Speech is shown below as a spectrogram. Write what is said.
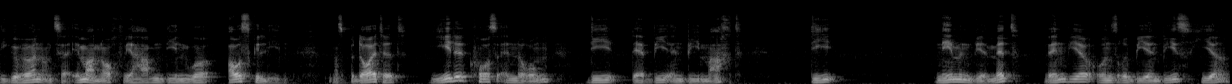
die gehören uns ja immer noch, wir haben die nur ausgeliehen. das bedeutet, jede Kursänderung, die der BNB macht, die nehmen wir mit, wenn wir unsere BNBs hier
